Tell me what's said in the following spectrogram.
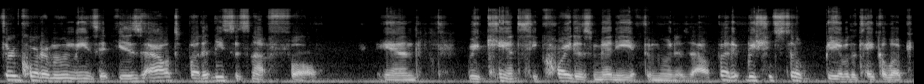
third quarter moon means it is out, but at least it's not full. And we can't see quite as many if the moon is out, but we should still be able to take a look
